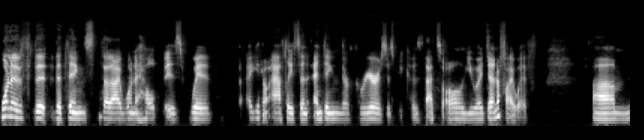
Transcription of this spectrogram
one of the the things that i want to help is with uh, you know athletes and ending their careers is because that's all you identify with um,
